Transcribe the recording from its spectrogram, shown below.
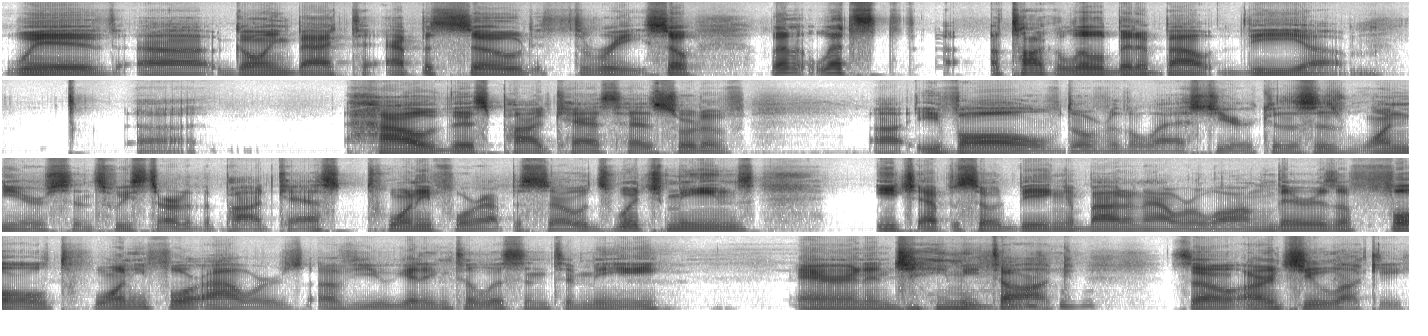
with uh, going back to episode three. So let, let's I'll talk a little bit about the um, uh, how this podcast has sort of uh, evolved over the last year because this is one year since we started the podcast, 24 episodes, which means each episode being about an hour long, there is a full 24 hours of you getting to listen to me, Aaron, and Jamie talk. so aren't you lucky?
